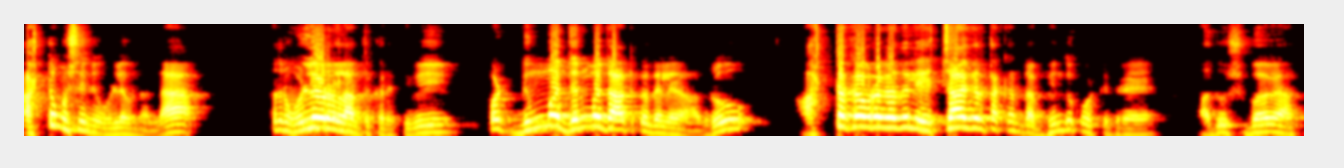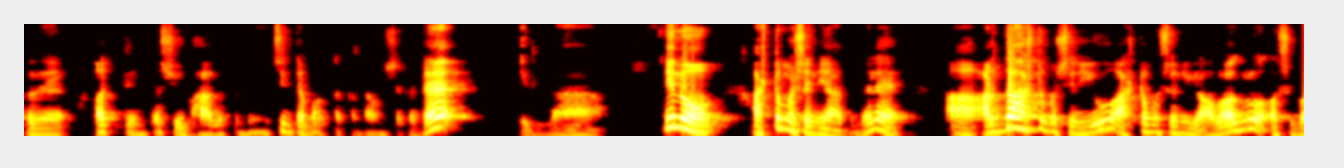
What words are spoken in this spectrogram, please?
ಅಷ್ಟಮ ಶನಿ ಒಳ್ಳೆಯವನಲ್ಲ. ಅದನ್ನು ಒಳ್ಳೆಯವರಲ್ಲ ಅಂತ ಕರಿತೀವಿ. ಬಟ್ ನಿಮ್ಮ ಜನ್ಮ ಜಾತಕದಲ್ಲಿ ಅಷ್ಟಕ ವರ್ಗದಲ್ಲಿ ಹೆಚ್ಚಾಗಿರ್ತಕ್ಕಂಥ ಬಿಂದು ಕೊಟ್ಟಿದ್ರೆ ಅದು ಶುಭವೇ ಆಗ್ತದೆ. ಅತ್ಯಂತ ಶುಭ ಆಗುತ್ತದೆ. ಚಿಂತೆ ಮಾಡ್ತಕ್ಕಂಥ ಅವಶ್ಯಕತೆ ಇಲ್ಲ. ಇನ್ನು ಅಷ್ಟಮ ಶನಿ ಆದಮೇಲೆ ಆ ಅರ್ಧ ಅಷ್ಟಮ ಶನಿಯು ಅಷ್ಟಮ ಶನಿಯು ಯಾವಾಗಲೂ ಅಶುಭ.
